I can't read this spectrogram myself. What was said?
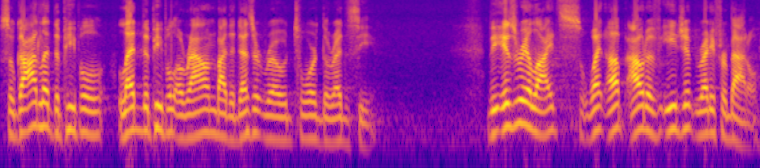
So God led the people, led the people around by the desert road toward the Red Sea. The Israelites went up out of Egypt ready for battle.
